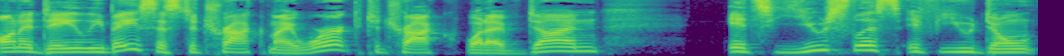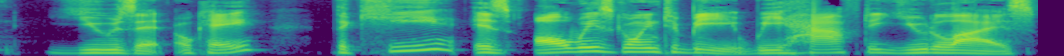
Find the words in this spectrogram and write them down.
on a daily basis to track my work, to track what I've done. It's useless if you don't use it, okay? The key is always going to be we have to utilize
